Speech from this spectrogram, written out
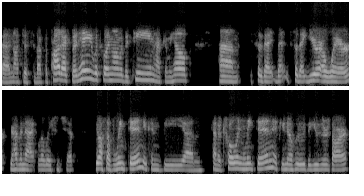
uh, not just about the product, but hey, what's going on with the team? How can we help? Um, so that, that so that you're aware, you're having that relationship. You also have LinkedIn. You can be um, kind of trolling LinkedIn if you know who the users are,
